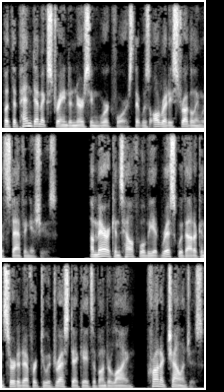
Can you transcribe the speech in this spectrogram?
But the pandemic strained a nursing workforce that was already struggling with staffing issues. Americans' health will be at risk without a concerted effort to address decades of underlying, chronic challenges.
